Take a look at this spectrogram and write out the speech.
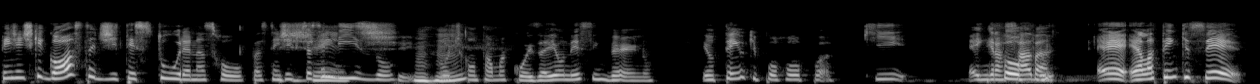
Tem gente que gosta de textura nas roupas, tem gente que precisa ser liso. Gente, Uhum. Vou te contar uma coisa. Eu, nesse inverno, eu tenho que pôr roupa que é engraçado. Fofa. É, ela tem que ser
